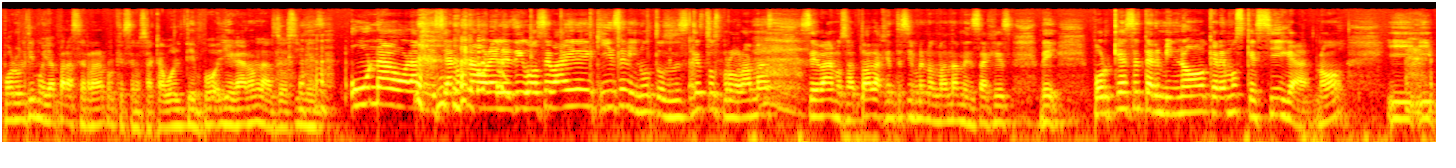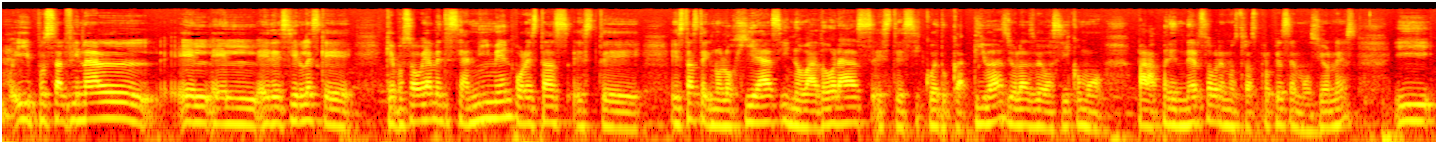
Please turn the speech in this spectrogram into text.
por último, ya para cerrar, porque se nos acabó el tiempo, llegaron las dos y media. una hora, me decían una hora y les digo, se va a ir en 15 minutos. Es que estos programas se van, o sea, toda la gente siempre nos manda mensajes de ¿por qué se terminó? Queremos que siga, ¿no? Y, y, pues al final, el, el, decirles que, que, pues obviamente se animen por estas, este, estas tecnologías innovadoras, este, psicoeducativas. Yo las veo así como para aprender sobre nuestras propias emociones. Y,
